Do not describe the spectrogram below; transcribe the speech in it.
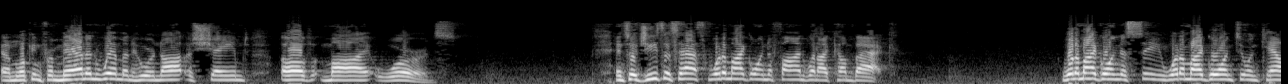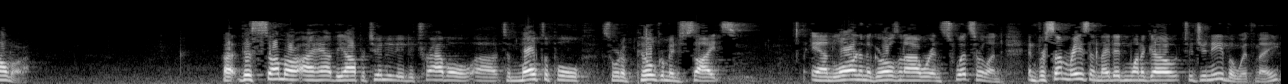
and I'm looking for men and women who are not ashamed of my words. And so Jesus asks, What am I going to find when I come back? What am I going to see? What am I going to encounter? Uh, this summer, I had the opportunity to travel uh, to multiple sort of pilgrimage sites. And Lauren and the girls and I were in Switzerland. And for some reason, they didn't want to go to Geneva with me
